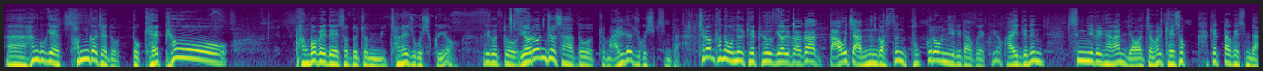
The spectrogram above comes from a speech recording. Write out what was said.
아, 한국의 선거제도 또 개표 방법에 대해서도 좀 전해주고 싶고요. 그리고 또 여론조사도 좀 알려주고 싶습니다. 트럼프는 오늘 개표 결과가 나오지 않는 것은 부끄러운 일이라고 했고요. 바이든은 승리를 향한 여정을 계속하겠다고 했습니다.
